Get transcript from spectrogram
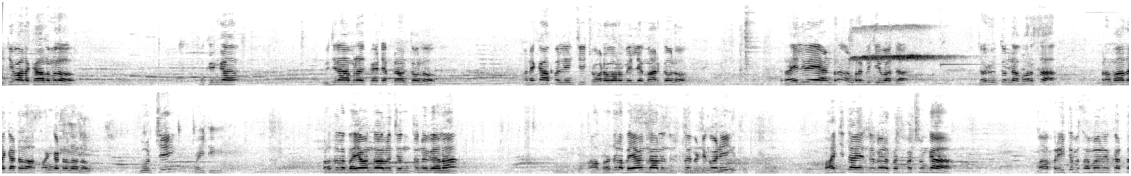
ఇటీవల కాలంలో ముఖ్యంగా విజయరామరాజపేట ప్రాంతంలో అనకాపల్లి నుంచి చోడవరం వెళ్ళే మార్గంలో రైల్వే అండర్ అండర్ బ్రిడ్జి వద్ద జరుగుతున్న వరుస ప్రమాద ఘటన సంఘటనలను గూర్చి ప్రజల భయాందోళన చెందుతున్న వేళ ఆ ప్రజల భయాందోళన దృష్టిలో పెట్టుకొని బాధ్యతాయుతమైన ప్రతిపక్షంగా మా ప్రీతమ సమన్వయకర్త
